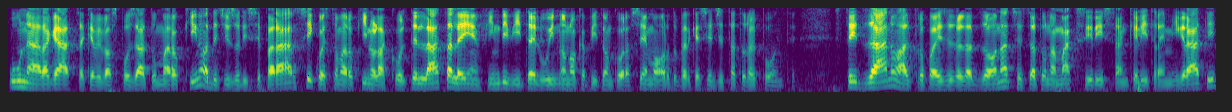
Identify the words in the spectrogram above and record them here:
una ragazza che aveva sposato un marocchino ha deciso di separarsi, questo marocchino l'ha coltellata, lei è in fin di vita e lui non ho capito ancora se è morto perché si è gettato dal ponte. Stezzano, altro paese della zona, c'è stata una maxi rissa anche lì tra immigrati,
